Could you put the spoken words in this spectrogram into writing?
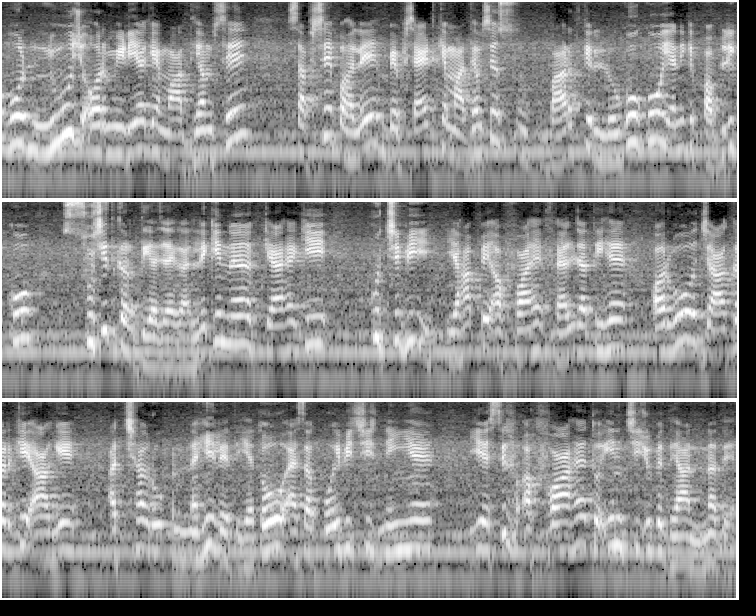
वो न्यूज़ और मीडिया के माध्यम से, सबसे पहले वेबसाइट के माध्यम से भारत के लोगों को, यानी कि पब्लिक को सूचित कर दिया जाएगा। लेकिन क्या है कि कुछ भी यहाँ पे अफवाहें फैल जाती है और वो जा कर के आगे अच्छा रूप नहीं लेती है। तो ऐसा कोई भी चीज़ नहीं है, ये सिर्फ़ अफवाह है तो इन चीज़ों पे ध्यान न दें।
